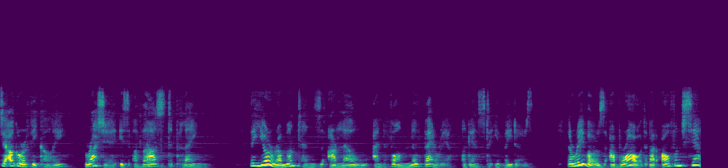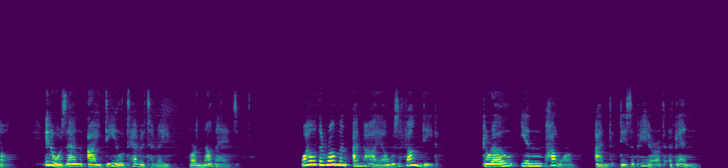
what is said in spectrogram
Geographically, Russia is a vast plain. The Ural Mountains are low and form no barrier against invaders. The rivers are broad but often shallow. It was an ideal territory for nomads. While the Roman Empire was founded, grew in power, and disappeared again,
